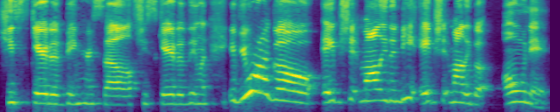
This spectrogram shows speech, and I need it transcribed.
she's scared of being herself. She's scared of being like, if you want to go ape shit Molly, then be ape shit Molly, but own it.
